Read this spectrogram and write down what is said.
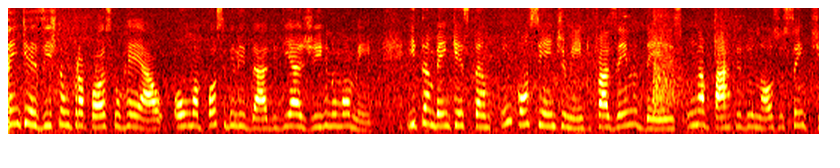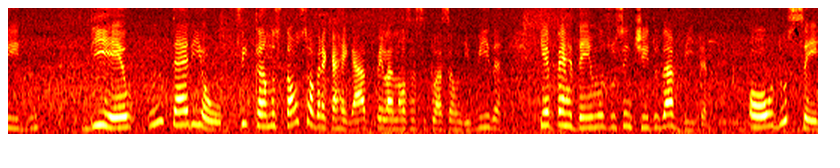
sem que exista um propósito real ou uma possibilidade de agir no momento, e também que estamos inconscientemente fazendo deles uma parte do nosso sentido de eu interior. Ficamos tão sobrecarregados pela nossa situação de vida que perdemos o sentido da vida ou do ser.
